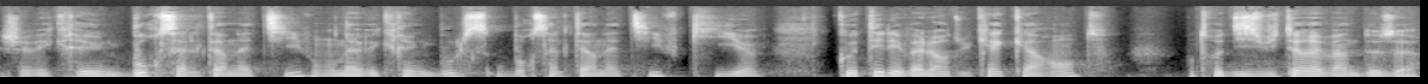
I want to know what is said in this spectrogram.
j'avais créé une bourse alternative. On avait créé une bourse, bourse alternative qui euh, cotait les valeurs du CAC 40 entre 18h et 22h.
